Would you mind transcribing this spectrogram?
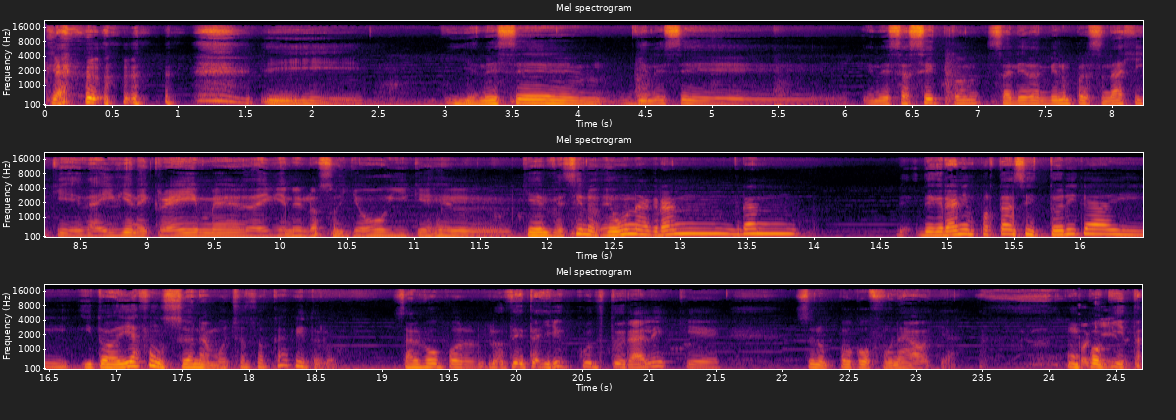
Claro. y, y en ese y en ese en esa sitcom salía también un personaje que de ahí viene Kramer, de ahí viene el oso Yogi, que es el, que es el vecino. Es una gran, gran, de, gran importancia histórica y, todavía funciona mucho esos capítulos, salvo por los detalles culturales que son un poco funados ya. Un poquito.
